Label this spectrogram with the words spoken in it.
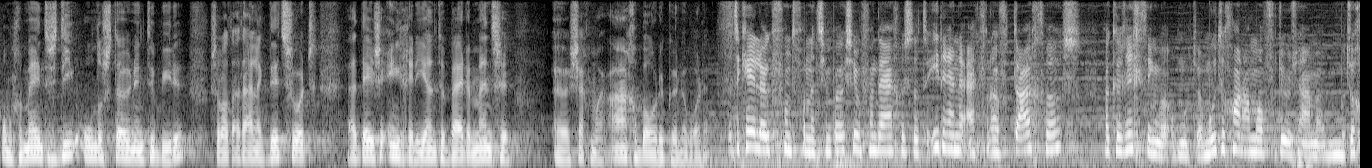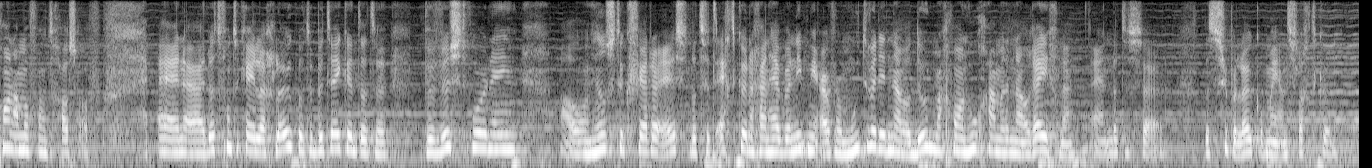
om gemeentes die ondersteuning te bieden, zodat uiteindelijk dit soort, eh, deze ingrediënten bij de mensen uh, zeg maar aangeboden kunnen worden. Wat ik heel leuk vond van het symposium vandaag was dat iedereen er eigenlijk van overtuigd was welke richting we op moeten. We moeten gewoon allemaal verduurzamen, we moeten gewoon allemaal van het gas af. En uh, dat vond ik heel erg leuk, want dat betekent dat de bewustwording al een heel stuk verder is. Dat we het echt kunnen gaan hebben, niet meer over moeten we dit nou wel doen, maar gewoon hoe gaan we het nou regelen. En dat is, uh, dat is super leuk om mee aan de slag te kunnen.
